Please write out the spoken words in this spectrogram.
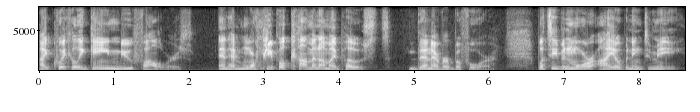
I quickly gained new followers and had more people comment on my posts than ever before. What's even more eye opening to me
